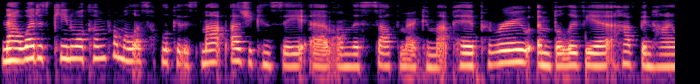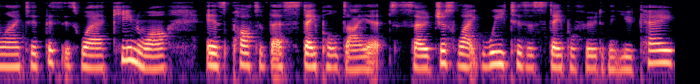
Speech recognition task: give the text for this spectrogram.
Now, where does quinoa come from? Well, let's have a look at this map. As you can see um, on this South American map here, Peru and Bolivia have been highlighted. This is where quinoa is part of their staple diet. So just like wheat is a staple food in the UK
